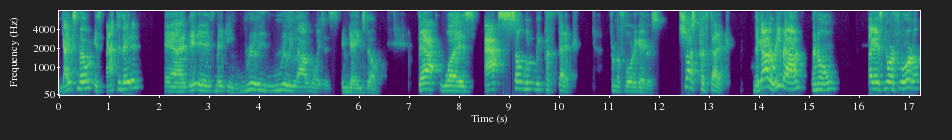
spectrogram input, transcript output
Yikes mode is activated and it is making really, really loud noises in Gainesville. That was absolutely pathetic from the Florida Gators. Just pathetic. They got a rebound at home against North Florida,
